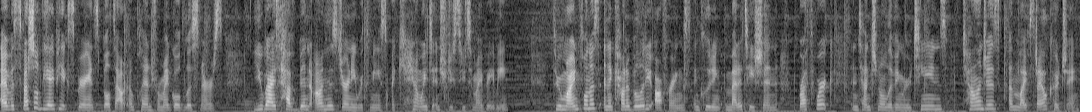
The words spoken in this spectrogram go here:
I have a special VIP experience built out and planned for my gold listeners. You guys have been on this journey with me, so I can't wait to introduce you to my baby. Through mindfulness and accountability offerings, including meditation, breathwork, intentional living routines, challenges, and lifestyle coaching,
